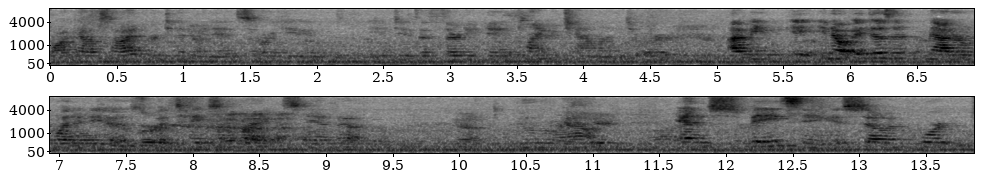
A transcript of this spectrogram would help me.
walk outside for ten minutes, or you, you do the thirty day plank challenge, or I mean, it, you know, it doesn't matter what it is, but take somebody and stand up, move around. And spacing is so important,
